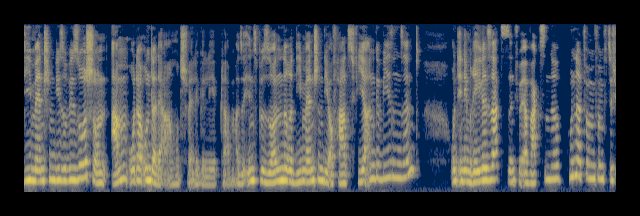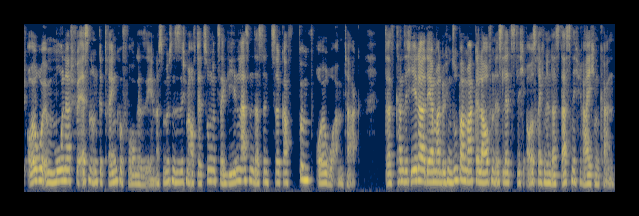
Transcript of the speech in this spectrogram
die Menschen, die sowieso schon am oder unter der Armutsschwelle gelebt haben. Also insbesondere die Menschen, die auf Hartz IV angewiesen sind. Und in dem Regelsatz sind für Erwachsene 155 Euro im Monat für Essen und Getränke vorgesehen. Das müssen Sie sich mal auf der Zunge zergehen lassen. Das sind circa 5 Euro am Tag. Das kann sich jeder, der mal durch den Supermarkt gelaufen ist, letztlich ausrechnen, dass das nicht reichen kann.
